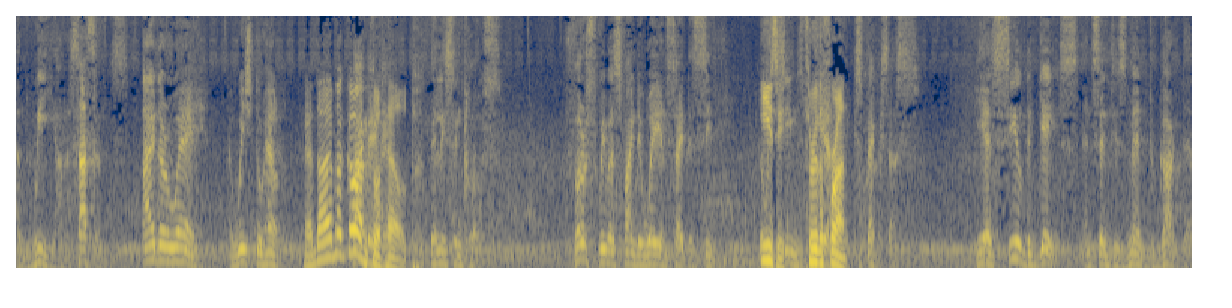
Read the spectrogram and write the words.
and we are assassins. Either way, I wish to help. And I'm a going Va to help. Then listen close. First, we must find a way inside the city. Easy, seems through the Vieri front. expects us. He has sealed the gates and sent his men to guard them.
